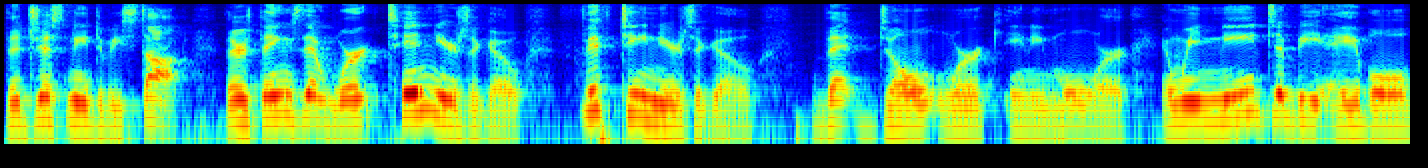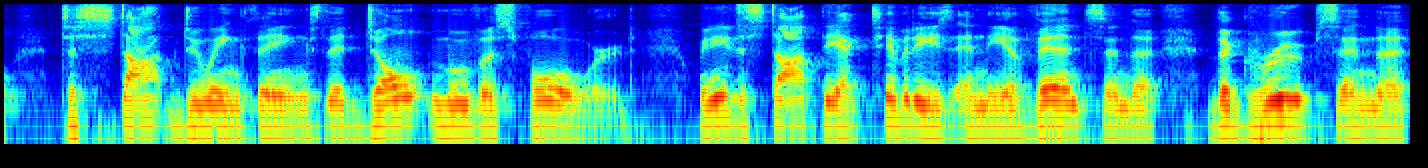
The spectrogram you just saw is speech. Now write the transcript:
that just need to be stopped. There are things that worked 10 years ago, 15 years ago that don't work anymore. And we need to be able to stop doing things that don't move us forward. We need to stop the activities and the events and the the groups and the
